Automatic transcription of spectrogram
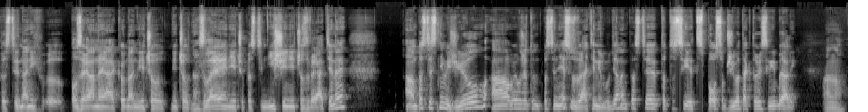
proste na nich uh, pozerané ako na niečo, niečo na zlé, niečo proste nižšie, niečo zvrátené. A on proste s nimi žil a hovoril, že to proste nie sú zvrátení ľudia, len proste toto si je spôsob života, ktorý si vybrali. Áno.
